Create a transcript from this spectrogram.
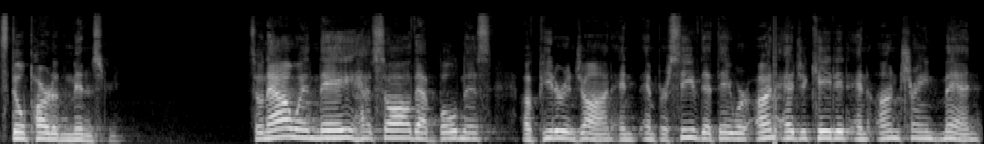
still part of the ministry. So now, when they had saw that boldness of Peter and John and, and perceived that they were uneducated and untrained men,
